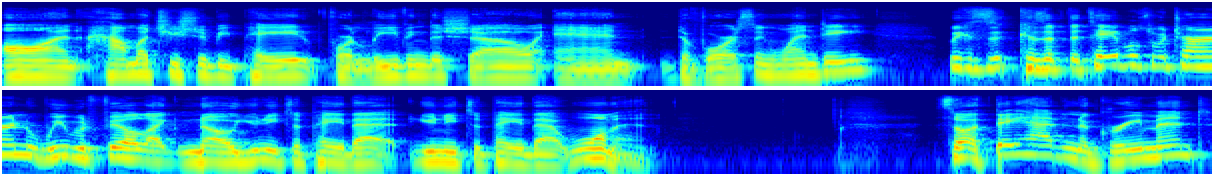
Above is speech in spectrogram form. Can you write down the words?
on how much he should be paid for leaving the show and divorcing Wendy. Because because if the tables were turned, we would feel like no, you need to pay that you need to pay that woman. So if they had an agreement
